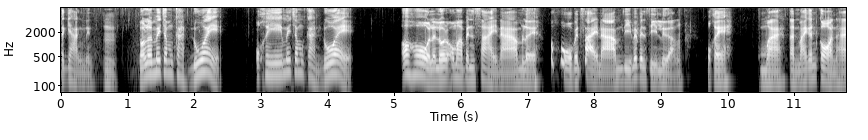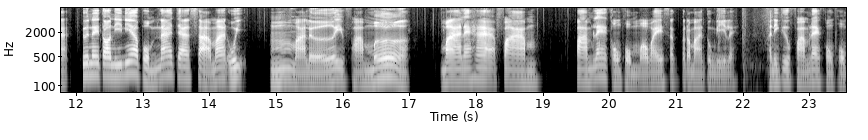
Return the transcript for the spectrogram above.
สักอย่างหนึ่ง อืม แล้วเลยไม่จำกัดด้วย โอเค ไม่จำกัดด้วย โอ้โฮ แล้วลดออกมาเป็นสายน้ำเลย โอ้โฮ เป็นสายน้ำ ดีไม่เป็นสีเหลือง โอเค มาตัดไม้กันก่อนครับคือในตอนนี้เนี่ยผมน่าจะสามารถ อุ๊ยอืมมาเลย Farmer มอร์มาแล้วครับฟาร์ม ฟาร์มแรกของผมเอาไว้สักประมาณตรงนี้เลย อันนี้คือฟาร์มแรกของผม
